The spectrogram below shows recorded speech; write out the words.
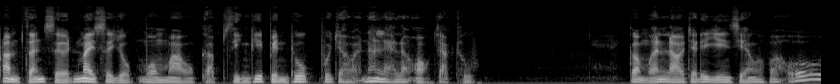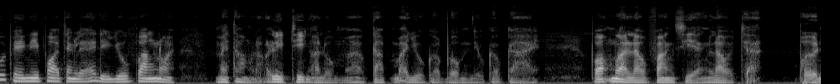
พร่ำสรรเสริญไม่สยบมัวเมากับสิ่งที่เป็นทุกข์ผู้เจ้าว่านั่นแหละเราออกจากทุกข์ก็เหมือนเราจะได้ยินเสียงว่าพ่อโอ้เพลงนี้พ่อจังเลยเดี๋ยวอยู่ฟังหน่อย ไม่ต้องเราก็รีบทิ้งอารมณ์กลับมาอยู่กับลมอยู่กับกาย เพราะเมื่อเราฟังเสียงเราจะเพลิน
